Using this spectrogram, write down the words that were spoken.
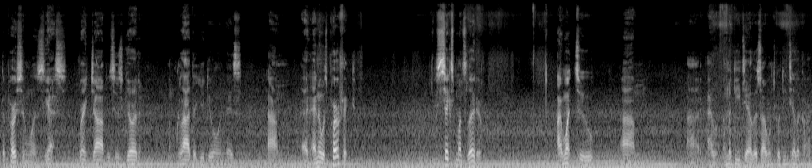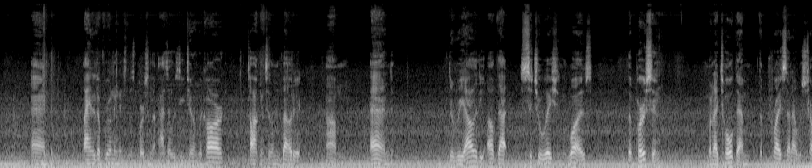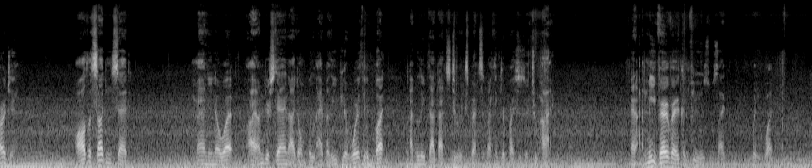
the person was, yes, great job. This is good. I'm glad that you're doing this. Um, and, and it was perfect. Six months later, I went to, um, uh, I, I'm a detailer, so I went to go detail a car. And I ended up running into this person as I was detailing the car, talking to them about it. Um, and the reality of that situation was the person, when I told them the price that I was charging, all of a sudden said, "Man, you know what? I understand. I don't. I believe you're worth it, but I believe that that's too expensive. I think your prices are too high." And me, very very confused, was like, "Wait, what?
